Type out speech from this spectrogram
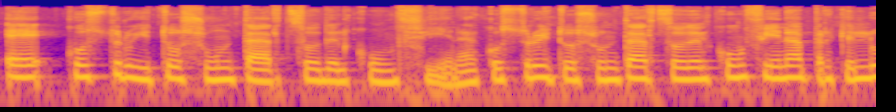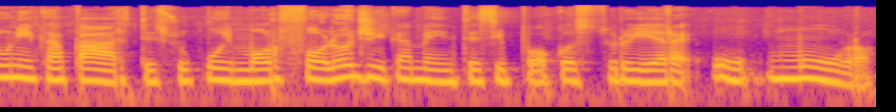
è costruito su un terzo del confine. È costruito su un terzo del confine perché è l'unica parte su cui morfologicamente si può costruire un muro.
